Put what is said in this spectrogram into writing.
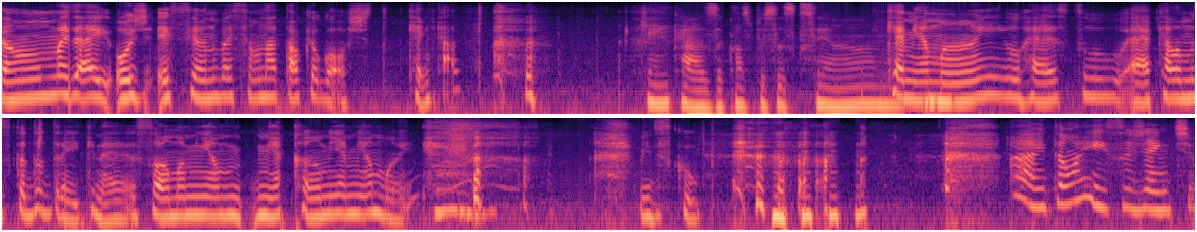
Então, mas aí, hoje, esse ano vai ser um Natal que eu gosto, que é em casa. Que é em casa, com as pessoas que você ama. Que é minha mãe, o resto é aquela música do Drake, né? Eu só amo a minha, minha cama e a minha mãe. Me desculpa. ah, então é isso, gente.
